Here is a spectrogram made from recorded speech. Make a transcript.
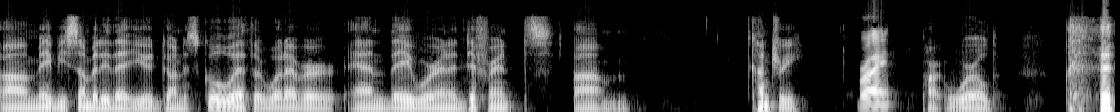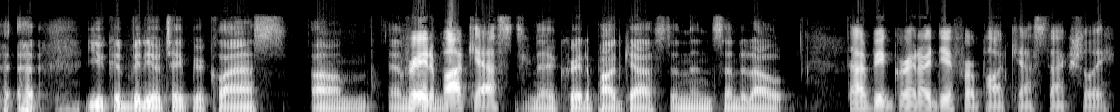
uh, maybe somebody that you had gone to school with or whatever, and they were in a different um, country Right. part world, you could videotape your class um, and Create a podcast. uh, create a podcast and then send it out That would be a great idea for a podcast, actually.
